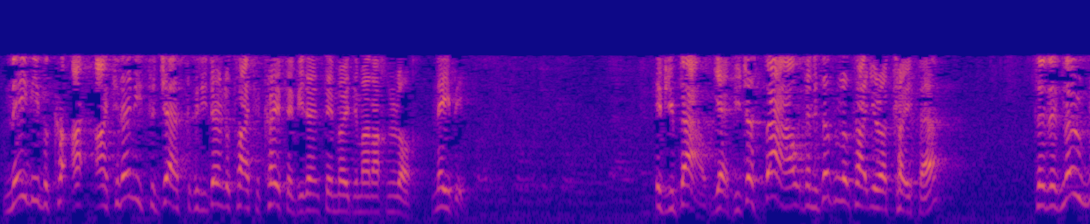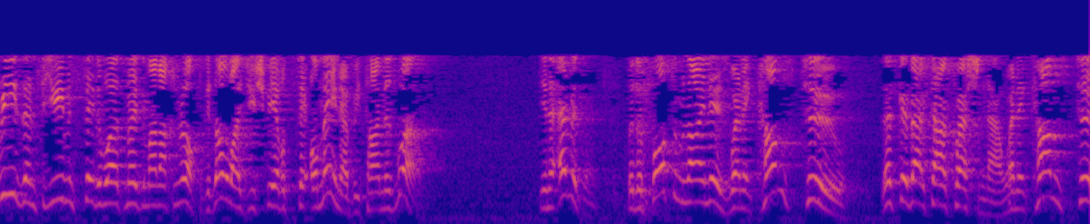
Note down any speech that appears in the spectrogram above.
Maybe because, I, I can only suggest because you don't look like a kofer if you don't say Modim Anachnu Loch. Maybe. If you bow. Yeah, if you just bow, then it doesn't look like you're a kofer. So there's no reason for you even to say the words Modim Anachim because otherwise you should be able to say Omein every time as well. You know, everything. But the bottom line is, when it comes to, let's go back to our question now, when it comes to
